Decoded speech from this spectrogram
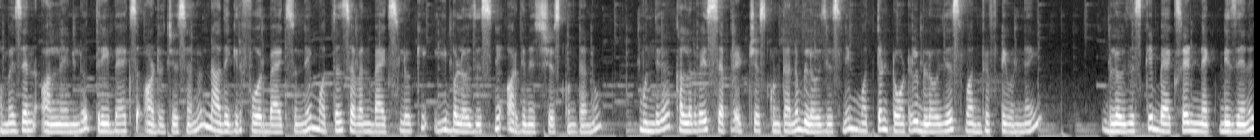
అమెజాన్ ఆన్లైన్లో త్రీ బ్యాగ్స్ ఆర్డర్ చేశాను. నా దగ్గర ఫోర్ బ్యాగ్స్ ఉన్నాయి. మొత్తం సెవెన్ బ్యాగ్స్లోకి ఈ బ్లౌజెస్ని ఆర్గనైజ్ చేసుకుంటాను. ముందుగా కలర్ వైజ్ సెపరేట్ చేసుకుంటాను బ్లౌజెస్ని. మొత్తం టోటల్ బ్లౌజెస్ వన్ ఫిఫ్టీ ఉన్నాయి. బ్లౌజెస్కి బ్యాక్ సైడ్ నెక్ డిజైన్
